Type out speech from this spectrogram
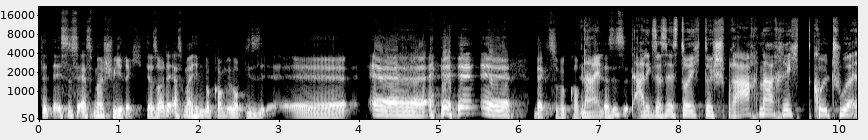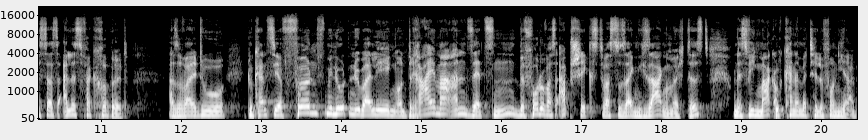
da, da ist es erstmal schwierig. Der sollte erstmal hinbekommen, überhaupt diese äh, äh, äh, wegzubekommen. Nein, das ist, Alex, das ist durch, durch Sprachnachricht, Kultur ist das alles verkrüppelt. Also weil du, du kannst dir fünf Minuten überlegen und dreimal ansetzen, bevor du was abschickst, was du eigentlich sagen möchtest. Und deswegen mag auch keiner mehr telefonieren.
